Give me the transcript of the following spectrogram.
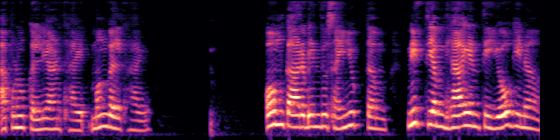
આપણું કલ્યાણ થાય, મંગલ થાય. ઓમકાર બિંદુ સંયુક્તમ, નિત્યમ ધ્યાયંતી યોગિન,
